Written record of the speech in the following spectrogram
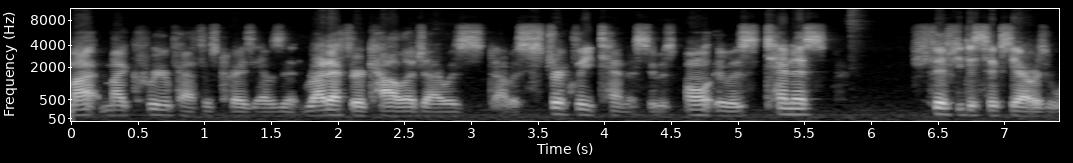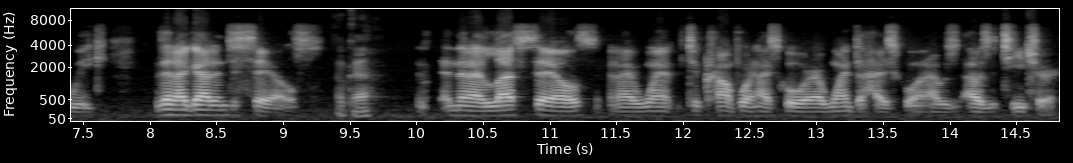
my my career path was crazy. I was in, right after college. I was I was strictly tennis. It was all it was tennis, fifty to sixty hours a week. Then I got into sales, Okay. and then I left sales and I went to Crown Point High School, where I went to high school, and I was I was a teacher.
